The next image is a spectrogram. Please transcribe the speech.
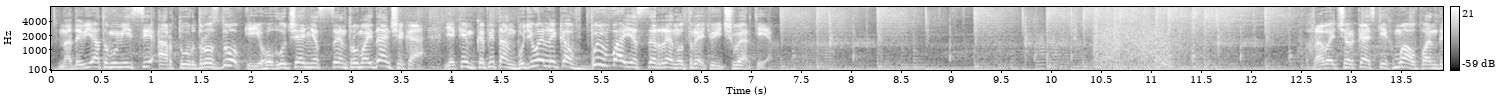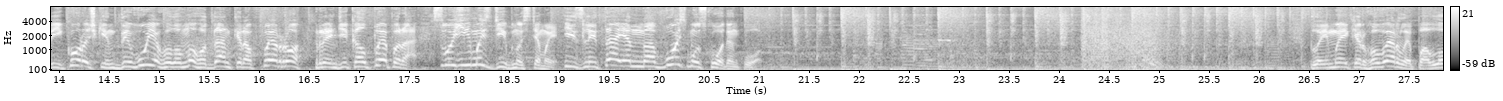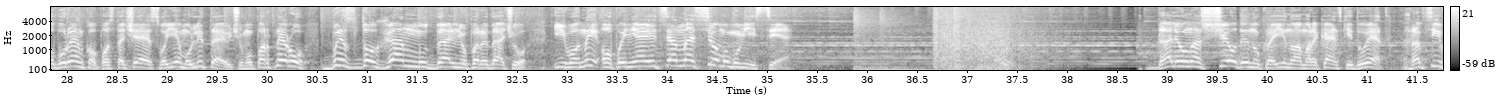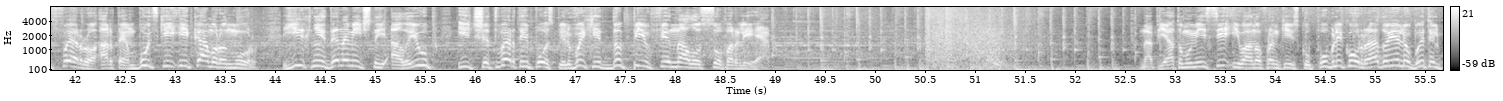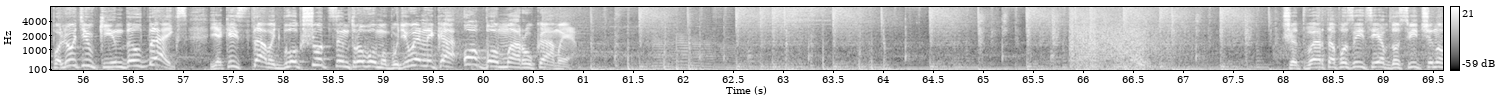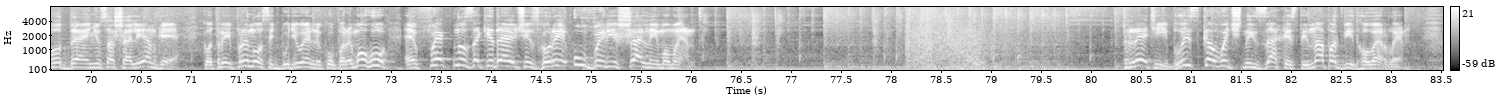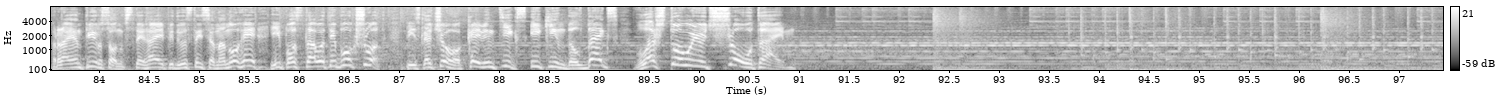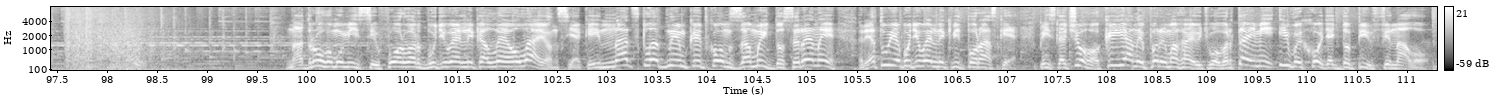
На дев'ятому місці Артур Дроздов і його влучання з центру майданчика, яким капітан будівельника вбиває сирену третьої чверті. Гравець черкаських мавп Андрій Корочкін дивує головного данкера Ферро Ренді Калпепера своїми здібностями і злітає на восьму сходинку. Плеймейкер Говерли Павло Буренко постачає своєму літаючому партнеру бездоганну дальню передачу, і вони опиняються на сьомому місці. Далі у нас ще один україно-американський дует. Гравці Ферро Артем Буцький і Камерон Мур. Їхній динамічний алеюп і четвертий поспіль вихід до півфіналу Суперліги. На п'ятому місці івано-франківську публіку радує любитель польотів Кіндл Дайкс, який ставить блокшот центровому будівельника обома руками. Четверта позиція в досвідченого Дайнюса Шаленги, котрий приносить будівельнику перемогу, ефектно закидаючи згори у вирішальний момент. Третій блискавичний захист і напад від Говерли. Райан Пірсон встигає підвестися на ноги і поставити блокшот, після чого Кевін Тікс і Кіндл Дайкс влаштовують шоу-тайм. На другому місці форвард будівельника Лео Лайонс, який надскладним китком за мить до сирени рятує будівельник від поразки. Після чого кияни перемагають в овертаймі і виходять до півфіналу.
